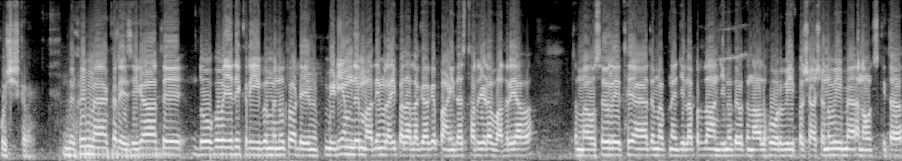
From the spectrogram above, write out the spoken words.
ਕੋਸ਼ਿਸ਼ ਕਰਾਂਗੇ। ਦੇਖੋ ਜੀ, ਮੈਂ ਘਰੇ ਸੀਗਾ ਤੇ 2 ਵਜੇ ਦੇ ਕਰੀਬ ਮੈਨੂੰ ਤੁਹਾਡੇ ਮੀਡੀਅਮ ਦੇ ਮਾਧਿਅਮ ਰਾਹੀਂ ਪਤਾ ਲੱਗਾ ਕਿ ਪਾਣੀ ਦਾ ਸਤਰ ਜਿਹੜਾ ਵੱਧ ਰਿਹਾ ਵਾ। ਤੇ ਮੈਂ ਉਸ ਵੇਲੇ ਇੱਥੇ ਆਇਆ ਤੇ ਮੈਂ ਆਪਣੇ ਜ਼ਿਲ੍ਹਾ ਪ੍ਰਧਾਨ ਜੀ ਨੂੰ ਤੇ ਉਹਦੇ ਨਾਲ ਹੋਰ ਵੀ ਪ੍ਰਸ਼ਾਸਨ ਨੂੰ ਵੀ ਮੈਂ ਅਨਾਉਂਸ ਕੀਤਾ।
